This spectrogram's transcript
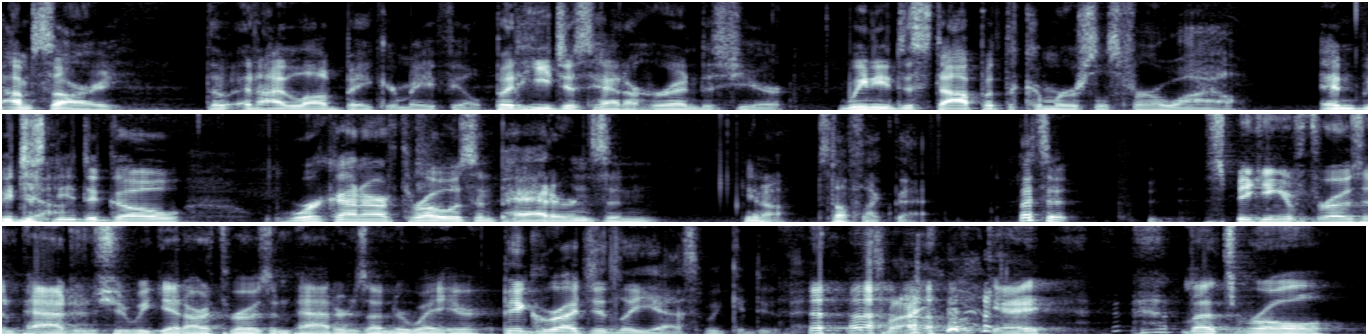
I'm sorry. The, and I love Baker Mayfield, but he just had a horrendous year. We need to stop with the commercials for a while. And we just Yeah. need to go work on our throws and patterns and, you know, stuff like that. That's it. Speaking of throws and patterns, should we get our throws and patterns underway here? Begrudgingly, yes, we can do that. That's fine. Okay, let's roll.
